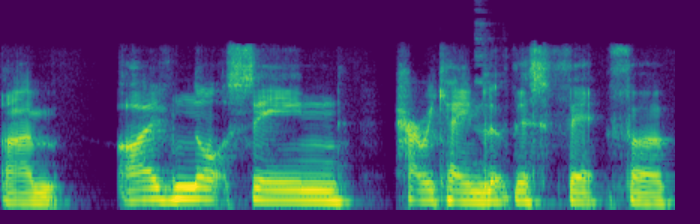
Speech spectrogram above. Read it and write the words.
Um, I've not seen Harry Kane look this fit for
